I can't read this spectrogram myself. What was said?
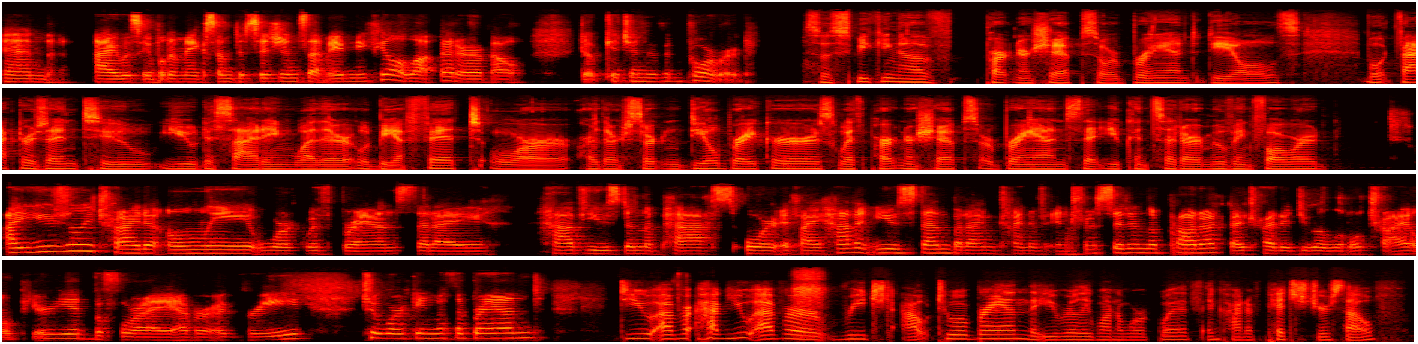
and I was able to make some decisions that made me feel a lot better about Dope Kitchen moving forward. So speaking of partnerships or brand deals, what factors into you deciding whether it would be a fit or are there certain deal breakers with partnerships or brands that you consider moving forward? I usually try to only work with brands that I have used in the past, or if I haven't used them, but I'm kind of interested in the product, I try to do a little trial period before I ever agree to working with a brand. Do you ever have you ever reached out to a brand that you really want to work with and kind of pitched yourself?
